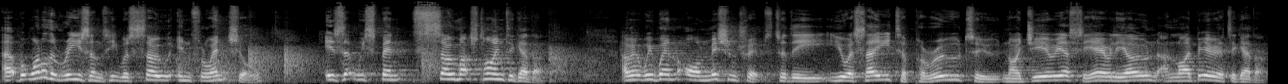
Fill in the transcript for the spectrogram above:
Uh, but one of the reasons he was so influential is that we spent so much time together. I mean, we went on mission trips to the USA, to Peru, to Nigeria, Sierra Leone, and Liberia together.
